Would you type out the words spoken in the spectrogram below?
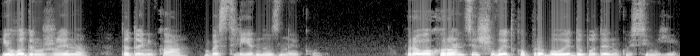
Його дружина та донька безслідно зникли. Правоохоронці швидко прибули до будинку сім'ї.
